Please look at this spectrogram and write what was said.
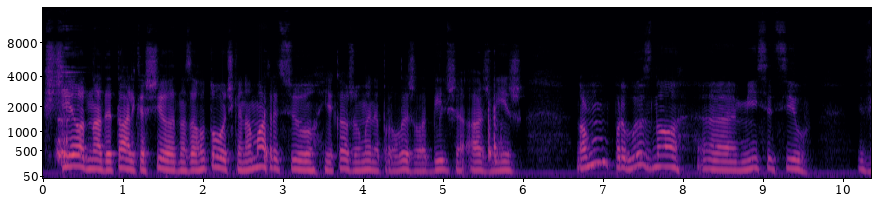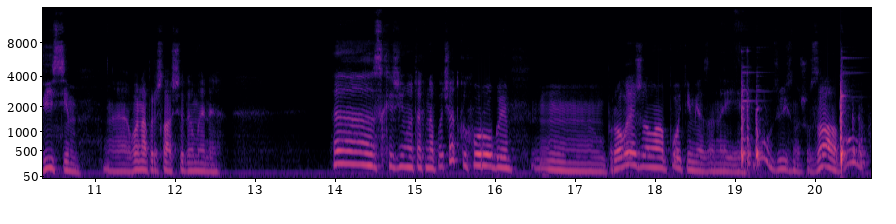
Ще одна деталька, ще одна заготовочка на матрицю, яка вже в мене пролежала більше аж ніж ну, приблизно е, місяців 8. Е, вона прийшла ще до мене, е, скажімо так, на початку хвороби. М, пролежала, потім я за неї, ну, звісно, що забув.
